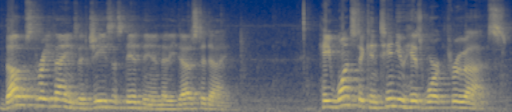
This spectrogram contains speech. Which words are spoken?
those three things that Jesus did then that he does today he wants to continue His work through us.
